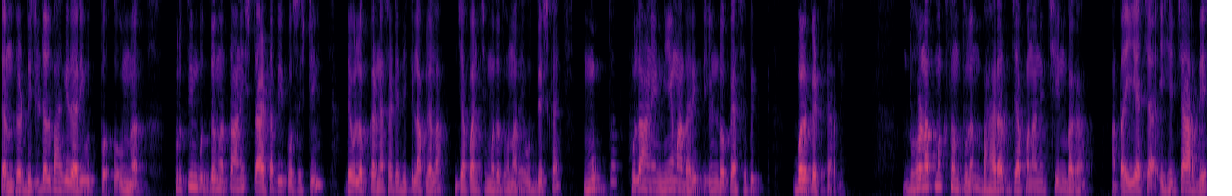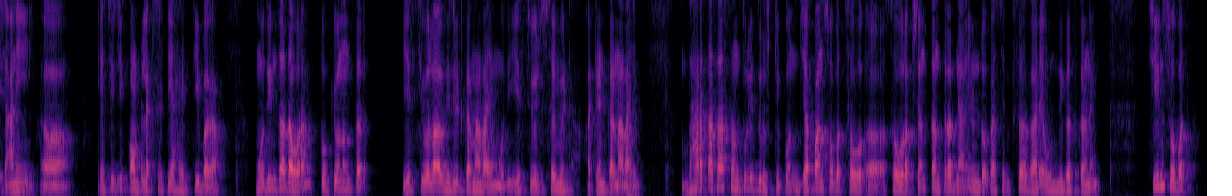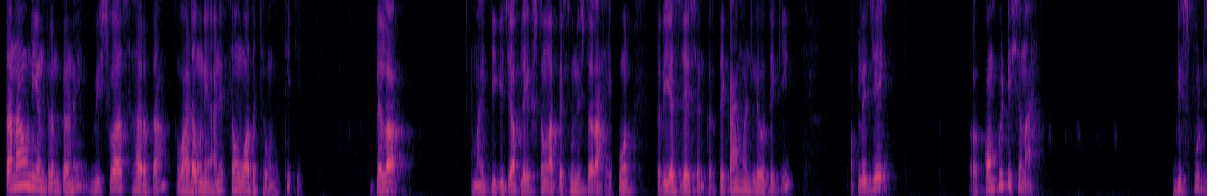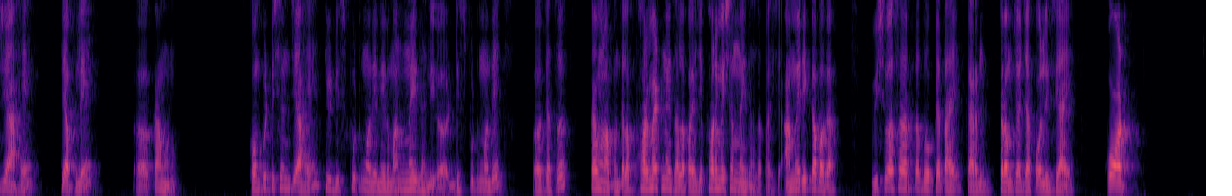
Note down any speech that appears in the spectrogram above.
त्यानंतर डिजिटल भागीदारी उत्प उन्नत. कृत्रिम बुद्धिमत्ता आणि स्टार्टअप इकोसिस्टीम डेव्हलप करण्यासाठी देखील आपल्याला जपानची मदत होणार आहे. उद्देश काय? मुक्त खुला आणि नियम आधारित इंडो पॅसिफिक बळकट करणे. धोरणात्मक संतुलन भारत जपान आणि चीन बघा. आता याच्या हे चार देश आणि याची जी कॉम्प्लेक्सिटी आहे ती बघा. मोदींचा दौरा टोकियोनंतर एस सी ओला व्हिजिट करणार आहे Modi. S C O summit attend करणार आहे. भारताचा संतुलित दृष्टिकोन जपानसोबत सौ संरक्षण तंत्रज्ञान इंडो पॅसिफिक सहकार्य उन्निगत करणे. चीनसोबत तणाव नियंत्रण करणे विश्वासार्हता वाढवणे आणि संवाद ठेवणे. ठीक आहे? आपल्याला माहिती की जे आपले एक्सटर्नल अफेअर्स मिनिस्टर आहे कोण? तर एस जयशंकर. ते काय म्हटले होते की आपले जे कॉम्पिटिशन आहे डिस्प्यूट जे आहे ते आपले काय म्हणू? कॉम्पिटिशन जे आहे ती डिस्प्यूटमध्ये निर्माण नाही झाली. डिस्प्यूटमध्ये त्याचं काय म्हणू आपण त्याला? फॉर्मॅट नाही झालं पाहिजे फॉर्मेशन नाही झालं पाहिजे. अमेरिका बघा विश्वासार्हता धोक्यात आहे कारण ट्रम्पच्या ज्या पॉलिसी आहे क्वाड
